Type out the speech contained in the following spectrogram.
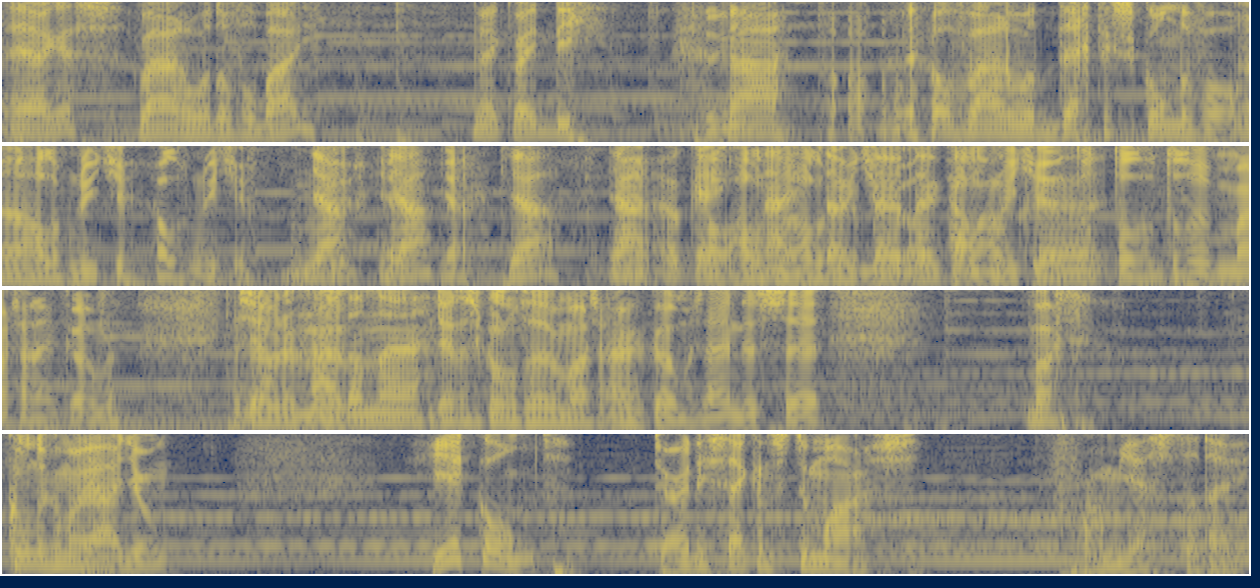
ergens. Waren we er voorbij? Nee, ik weet niet. Nou, Ha- ha- of waren we er 30 seconden voor? Een half minuutje, half minuutje. Ja? ja. Ja, ja, Ja. oké. Half, half minuutje, half minuutje Eh, tot, tot, tot we Mars aankomen. Dus hebben we nog nou, eh, dan, eh, 30 seconden voordat we op Mars aangekomen zijn. Dus eh wacht, kondig hem maar aan, jong. hier komt 30 Seconds to Mars. From yesterday.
